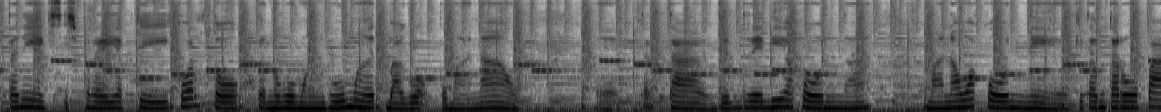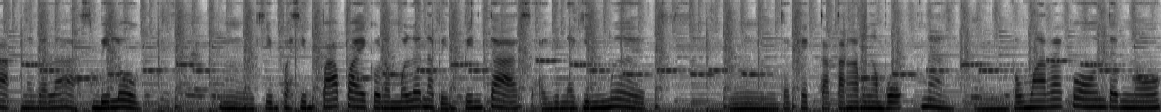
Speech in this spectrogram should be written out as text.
Atanix, isprayak ti kwarto, tano bumang lumot bago pumanaw. Eh, tata, ready ako na manaw ako ni kitang tarupak nagalas bilog. Hmm, simpa-simpapay ko na mula na pinpintas agin-agin met hmm, takik tatangar nga buok na. Hmm, rumara ko no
